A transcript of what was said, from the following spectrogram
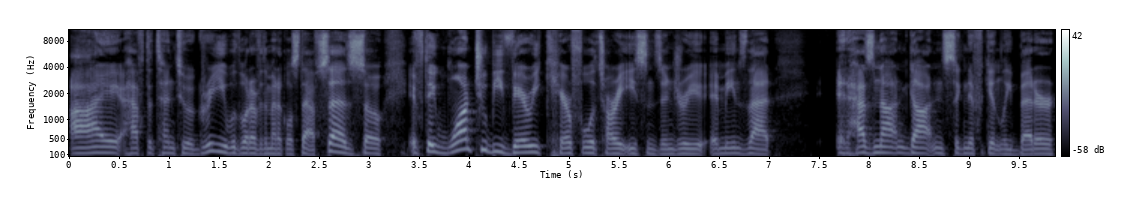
I have to tend to agree with whatever the medical staff says. So if they want to be very careful with Tari Eason's injury, it means that it has not gotten significantly better.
